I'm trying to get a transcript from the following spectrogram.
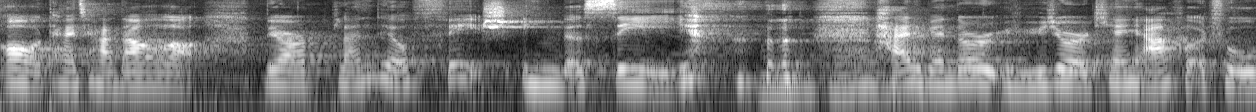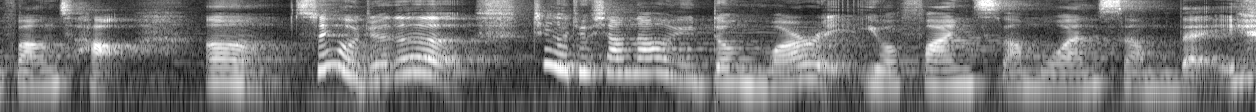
哦，太恰当了。There are plenty of fish in the sea，、海里边都是鱼，就是天涯何处无芳草。嗯，所以我觉得这个就相当于 Don't worry, you'll find someone someday。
